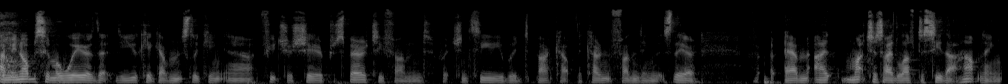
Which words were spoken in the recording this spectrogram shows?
I mean, obviously I'm aware that the UK Government's looking at a future share prosperity fund, which in theory would back up the current funding that's there um, I, much as I'd love to see that happening,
